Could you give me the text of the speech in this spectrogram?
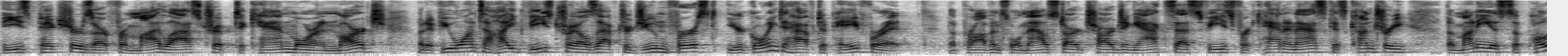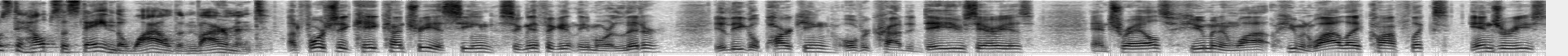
These pictures are from my last trip to Canmore in March, but if you want to hike these trails after June 1st, you're going to have to pay for it. The province will now start charging access fees for Kananaskis country. The money is supposed to help sustain the wild environment. Unfortunately, K Country has seen significantly more litter, illegal parking, overcrowded day use areas, and trails, human and human wildlife conflicts, injuries,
